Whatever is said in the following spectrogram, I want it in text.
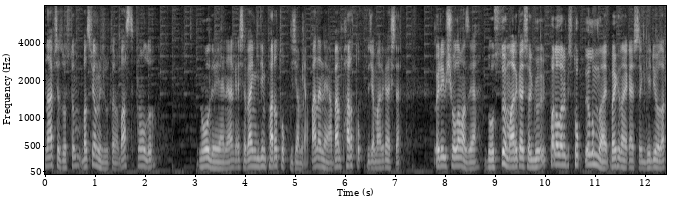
Ne yapacağız dostum? Basıyor muyuz butona? Bastık ne oldu? Ne oluyor yani arkadaşlar? Ben gideyim para toplayacağım ya. Bana ne ya? Ben para toplayacağım arkadaşlar. Öyle bir şey olamaz ya. Dostum arkadaşlar paraları biz toplayalım da. Bakın arkadaşlar geliyorlar.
